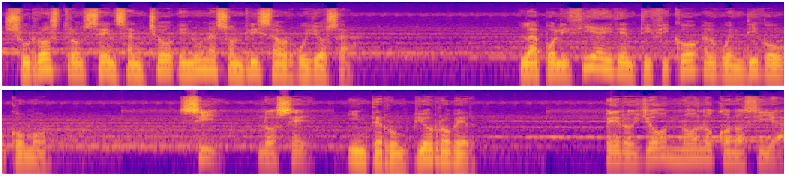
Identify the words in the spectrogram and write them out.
Su rostro se ensanchó en una sonrisa orgullosa. La policía identificó al Wendigo como... Sí, lo sé, interrumpió Robert. Pero yo no lo conocía.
